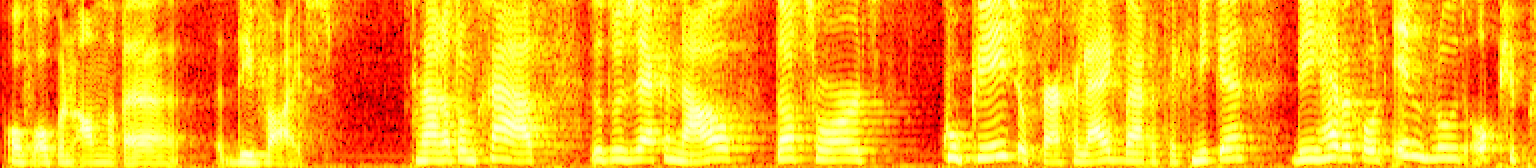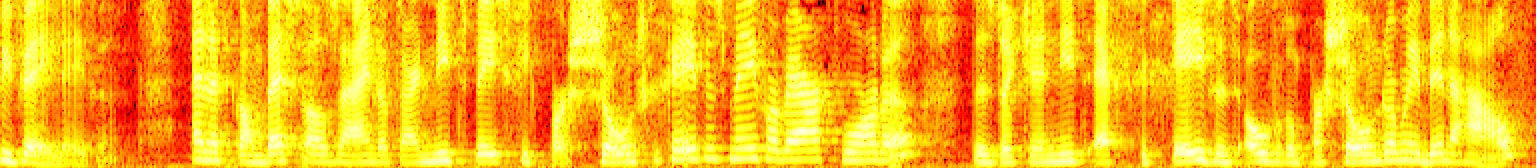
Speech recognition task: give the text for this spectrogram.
of op een andere device. Waar het om gaat, is dat we zeggen, nou, dat soort cookies of vergelijkbare technieken, die hebben gewoon invloed op je privéleven. En het kan best wel zijn dat daar niet specifiek persoonsgegevens mee verwerkt worden. Dus dat je niet echt gegevens over een persoon ermee binnenhaalt.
